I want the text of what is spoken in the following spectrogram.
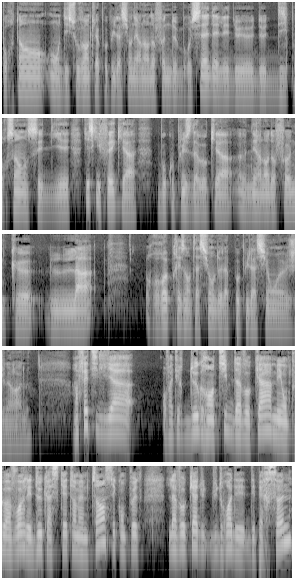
pourtant, on dit souvent que la population néerlandophone de Bruxelles, elle est de, de 10%. C'est lié. Qu'est-ce qui fait qu'il y a beaucoup plus d'avocats euh, néerlandophones que la représentation de la population euh, générale? En fait, il y a, on va dire, deux grands types d'avocats, mais on peut avoir les deux casquettes en même temps. C'est qu'on peut être l'avocat du, du droit des, des personnes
